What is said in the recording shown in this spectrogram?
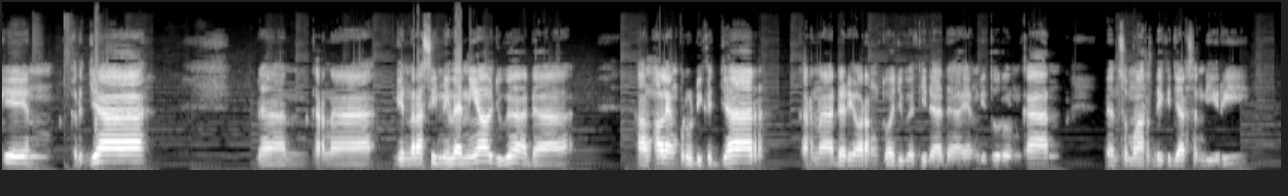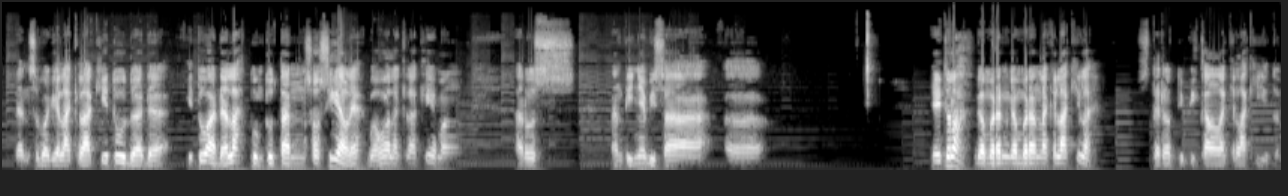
mungkin kerja dan karena generasi milenial juga ada hal-hal yang perlu dikejar karena dari orang tua juga tidak ada yang diturunkan dan semua harus dikejar sendiri dan sebagai laki-laki itu udah ada itu adalah tuntutan sosial ya bahwa laki-laki emang harus nantinya bisa uh, ya itulah gambaran-gambaran laki-laki lah stereotipikal laki-laki itu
